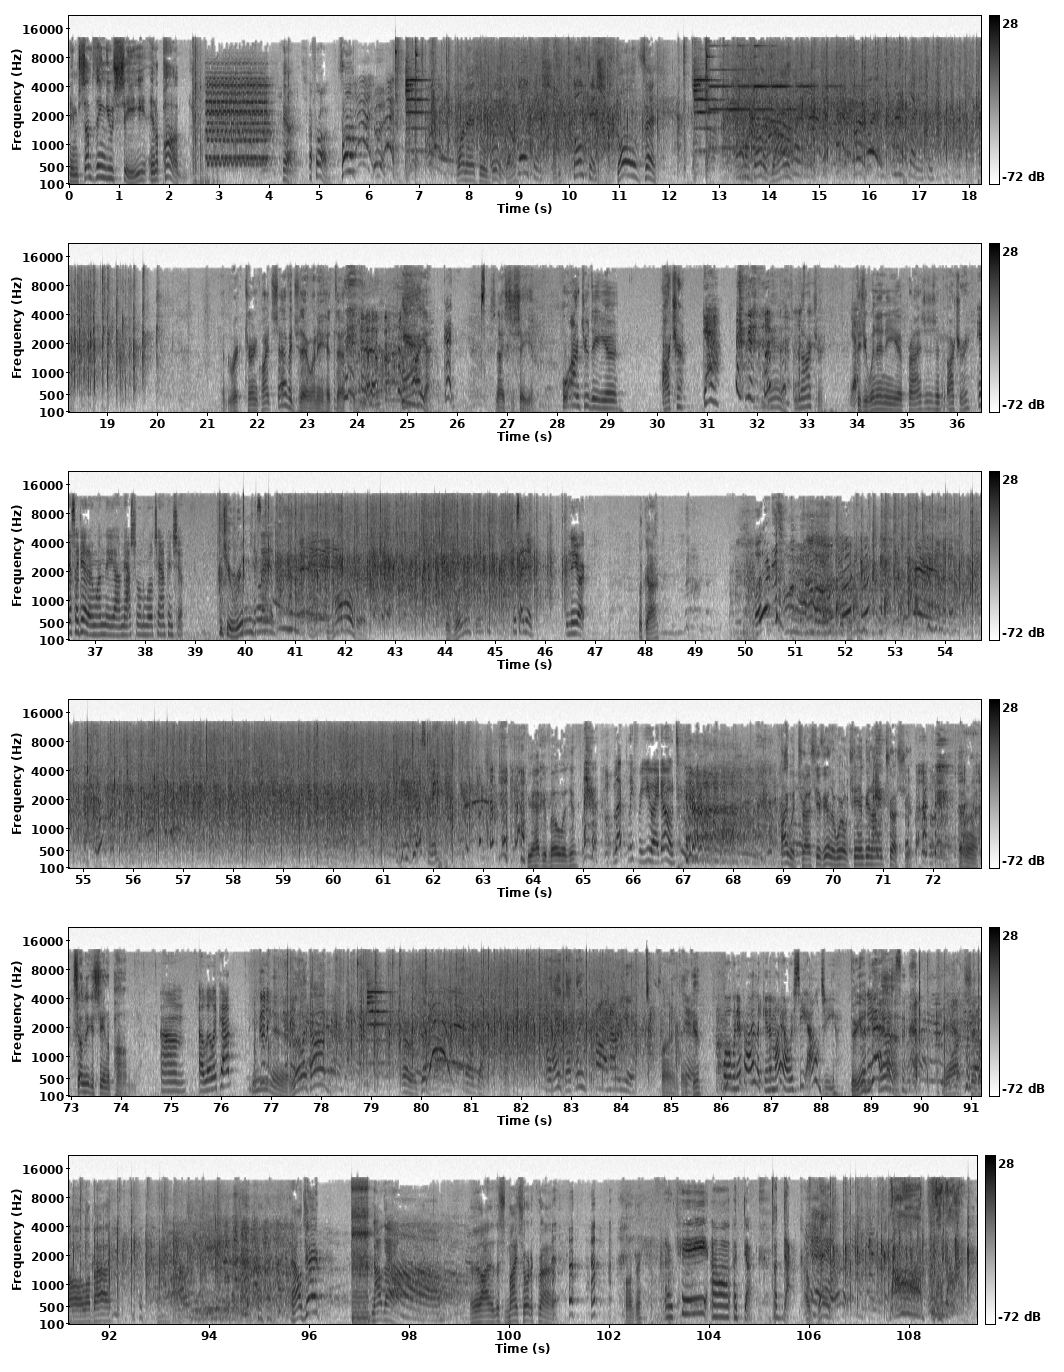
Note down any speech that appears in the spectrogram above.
Name something you see in a pond. Yeah. A frog. Frog. Good. One answer will beat it, though. Goldfish. Goldfish. Goldfish. You got it, Don. Play, Richard. Rick turned quite savage there when he hit that. How are you? Good. It's nice to see you. Oh, aren't you the uh, archer? Yeah. Yeah, you're an archer. Yeah. Did you win any uh, prizes at archery? Yes, I did. I won the um, national and world championship. Did you really? Yes, I did. Marvelous. The world? Yes, I did. In New York. Look out. Well, there it is. Do you trust me? Do you have your bow with you? Luckily for you, I don't. I would trust you. If you're the world champion, I would trust you. All right. Something you see in a pond. Um, a lily pad? Yeah, lily pad. Very good, guys. Well done. Oh, hi, Kathleen. Hi, how are you? Fine, thank Good. you. Well, whenever I look in them, I always see algae. Do you? Yes. Yeah. What's it all about? Algae? Now that. Uh, this is my sort of crime. Audrey? Okay, uh, a duck. A duck. Okay.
